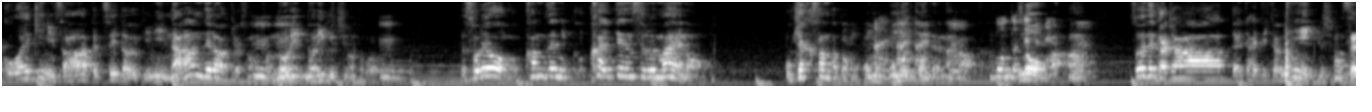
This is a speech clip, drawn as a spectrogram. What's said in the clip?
こう駅にさーって着いた時に並んでるわけよその,、うんうん。その乗り乗り口のところ、うん。でそれを完全に回転する前のお客さんだと思思はいはいはい。思い込んでるなんか、うん脳が、うん。うん。それでガチャーって入ってきた時に「いらっしゃいませ」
